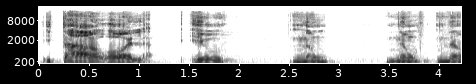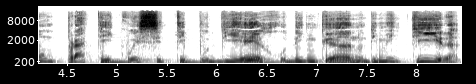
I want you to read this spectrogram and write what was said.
e tal. Olha, eu não não, não pratico esse tipo de erro, de engano, de mentira,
